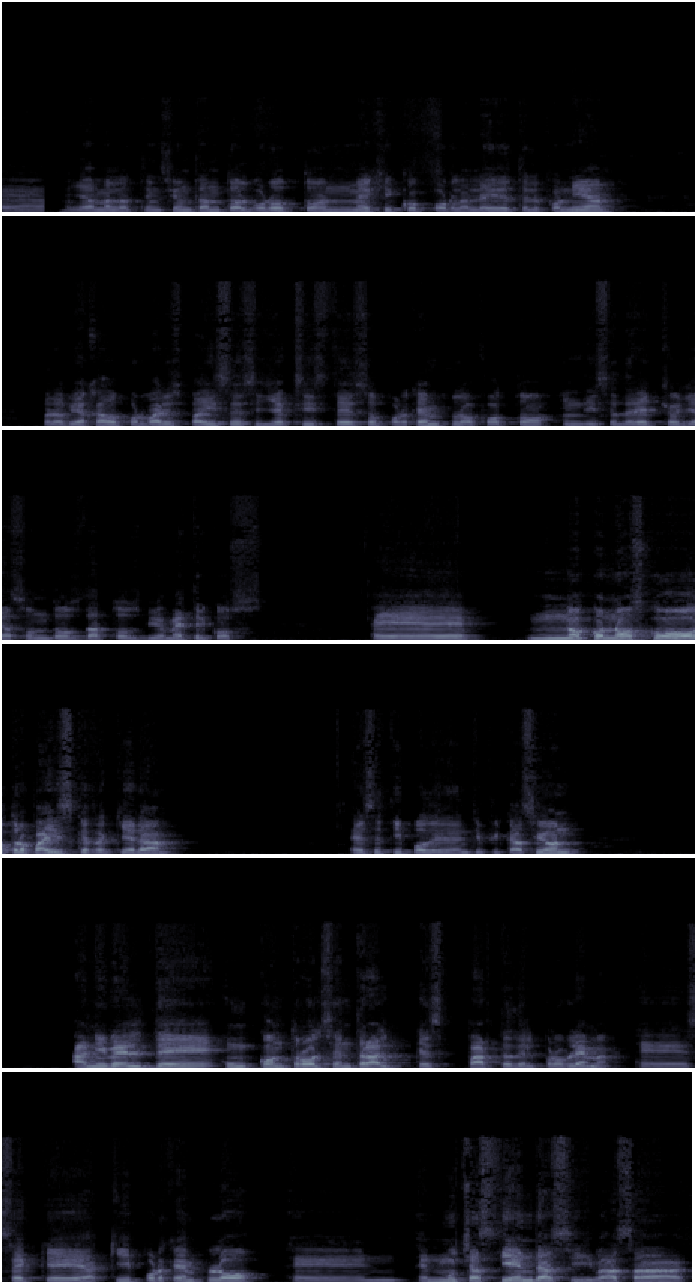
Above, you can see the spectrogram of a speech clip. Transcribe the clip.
Eh, me llama la atención tanto alboroto en México por la ley de telefonía, pero he viajado por varios países y ya existe eso. Por ejemplo, foto, índice derecho, ya son dos datos biométricos. Eh, no conozco otro país que requiera ese tipo de identificación a nivel de un control central, que es parte del problema. Eh, sé que aquí, por ejemplo, en, muchas tiendas y vas a,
